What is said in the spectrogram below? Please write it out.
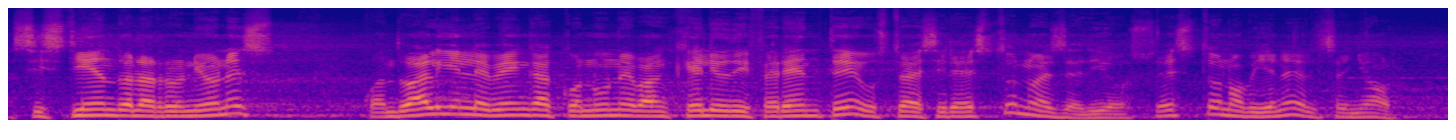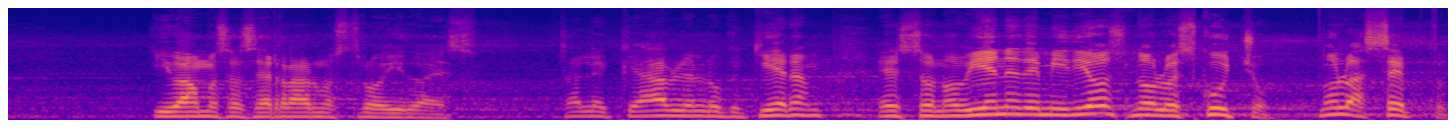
asistiendo a las reuniones, cuando alguien le venga con un evangelio diferente, usted va a decir, esto no es de Dios, esto no viene del Señor y vamos a cerrar nuestro oído a eso. Sale que hablen lo que quieran, eso no viene de mi Dios, no lo escucho, no lo acepto.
